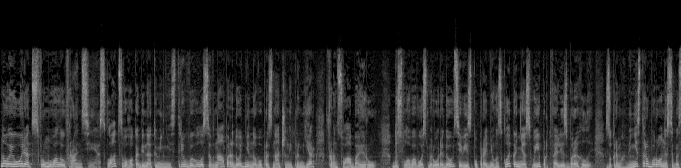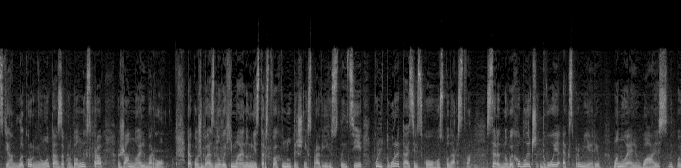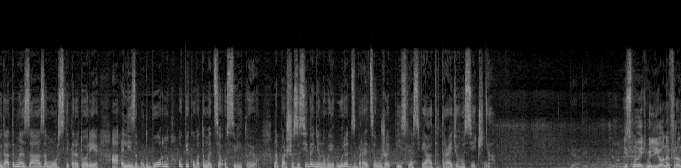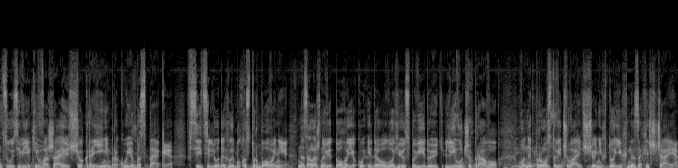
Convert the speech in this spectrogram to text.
Новий уряд сформували у Франції. Склад свого кабінету міністрів виголосив напередодні новопризначений прем'єр Франсуа Байру. До слова, восьмеро урядовців із попереднього скликання свої портфелі зберегли. Зокрема, міністр оборони Себастьян Лекурню та закордонних справ Жан-Ноель Баро. Також без нових імен у міністерствах внутрішніх справ і юстиції, культури та сільського господарства. Серед нових облич двоє екс-прем'єрів. Мануель Вальс відповідатиме за заморські території, а Елізабет Борн опікуватиметься освітою. На перше засідання новий уряд збереться уже після свят 3 січня. Існують мільйони французів, які вважають, що країні бракує безпеки. Всі ці люди глибоко стурбовані, незалежно від того, яку ідеологію сповідують ліву чи праву. Вони просто відчувають, що ніхто їх не захищає.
